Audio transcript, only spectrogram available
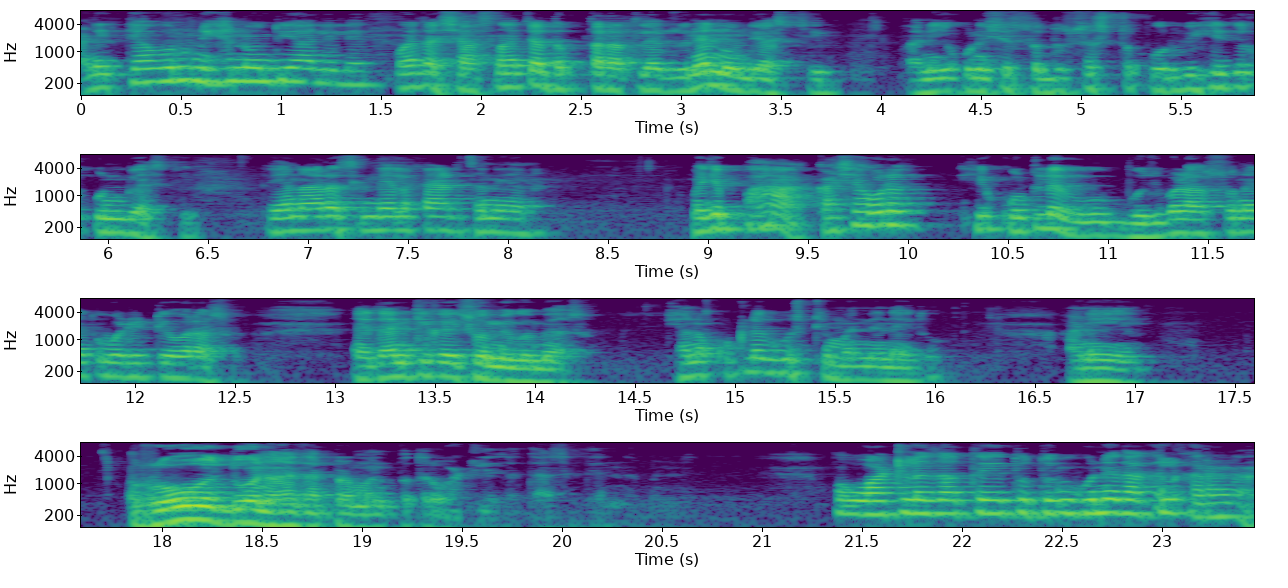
आणि त्यावरून ह्या नोंदी आलेल्या आहेत. मग आता शासनाच्या दप्तरातल्या जुन्या नोंदी असतील आणि एकोणीसशे सदुसष्ट पूर्वी हे जर कुणबी असतील तर यांना नाराज द्यायला काय अडचण आहे ना म्हणजे पहा कशावर हे कुठलं भुजबळ असो नाही तर वडिट्टीवर असो नाही तर आणखी काही सोमेगोमे असो ह्यांना कुठल्याच गोष्टी मान्य नाही तो हो. आणि रोज दोन हजार प्रमाणपत्र वाटले जातं असं त्यांना वाटलं जातं आहे. तर तुम्ही गुन्हे दाखल करा ना.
